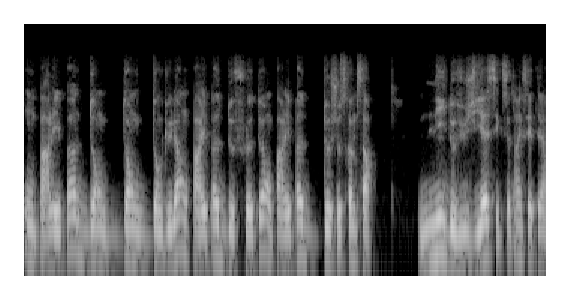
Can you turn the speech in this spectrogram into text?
on parlait pas d'Ang- d'Ang- d'Angular, on parlait pas de Flutter, on parlait pas de choses comme ça, ni de Vue.js, etc. etc.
